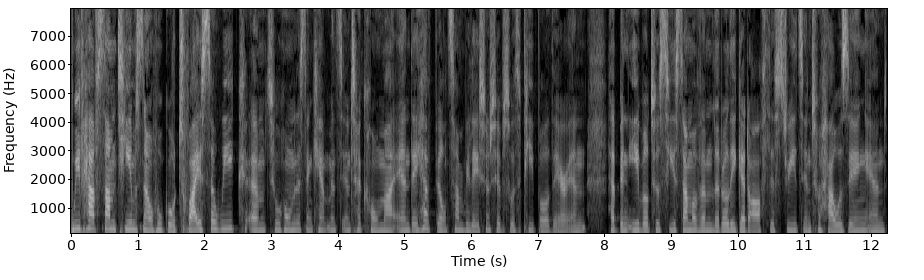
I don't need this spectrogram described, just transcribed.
we have some teams now who go twice a week um, to homeless encampments in Tacoma, and they have built some relationships with people there and have been able to see some of them literally get off the streets into housing and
